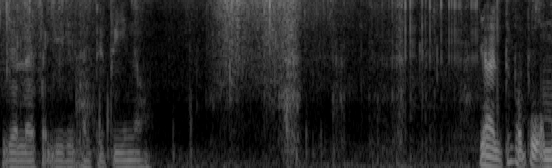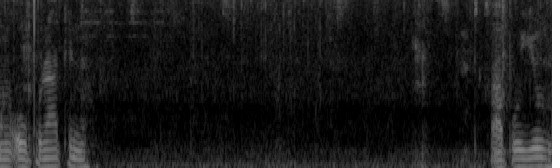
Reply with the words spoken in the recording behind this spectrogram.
Lang sa gilid ng pipino. Yan, ito pa po ang mga upo natin. Oh. Saka po yun.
